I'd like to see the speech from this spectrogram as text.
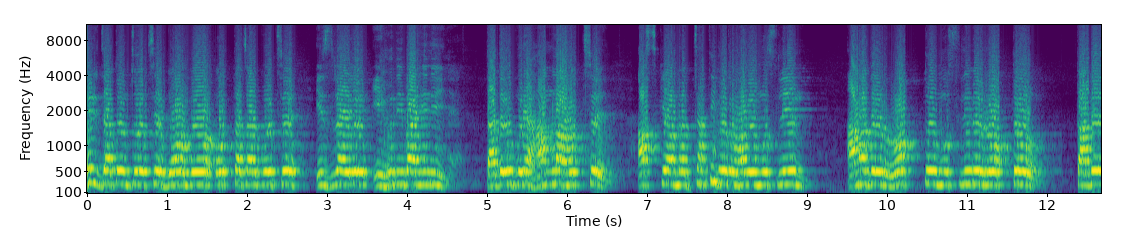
নির্যাতন চলছে, বর্বর অত্যাচার করছে ইসরায়েলের ইহুদি বাহিনী। তাদের উপরে হামলা হচ্ছে। আজকে আমরা জাতিগতভাবে মুসলিম, আমাদের রক্ত মুসলিমের রক্ত, তাদের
